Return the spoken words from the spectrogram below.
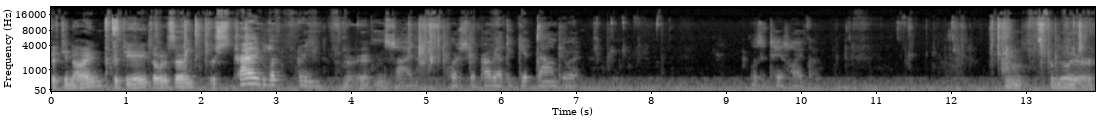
59, 58, is that what it said? There's, Try look green all right. inside. Of course, you probably have to get down to it. What does it taste like? Hmm, it's familiar.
